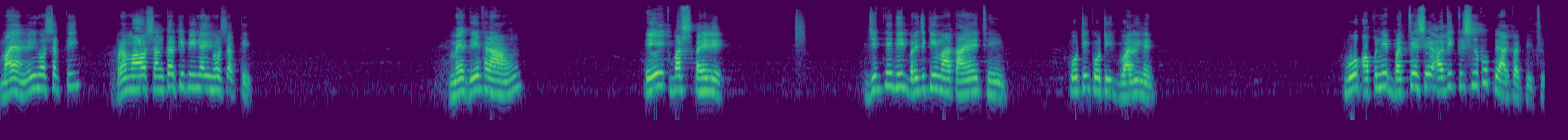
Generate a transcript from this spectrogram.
माया नहीं हो सकती ब्रह्मा और शंकर की भी नहीं हो सकती। मैं देख रहा हूँ एक वर्ष पहले जितने भी ब्रज की माताएँ थी कोटि कोटि ग्वाली ने, वो अपने बच्चे से अधिक कृष्ण को प्यार करती थी।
